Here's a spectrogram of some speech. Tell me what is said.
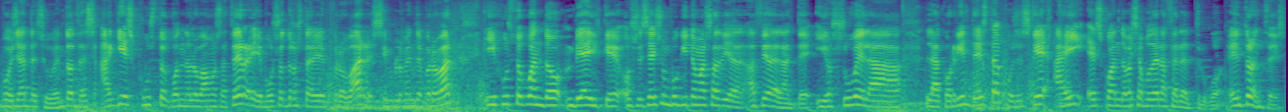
pues ya te sube. Entonces aquí es justo cuando lo vamos a hacer eh, Vosotros te probar, simplemente probar Y justo cuando veáis que os echáis un poquito más hacia, hacia adelante Y os sube la, la, corriente esta Pues es que ahí es cuando vais a poder hacer el truco Entonces,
